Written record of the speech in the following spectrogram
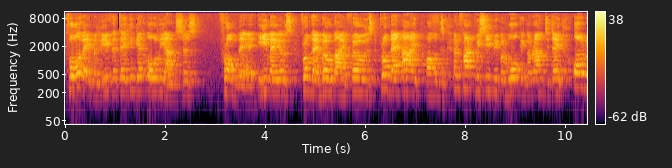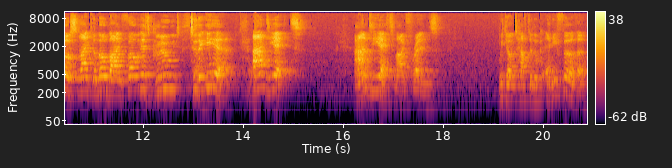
For they believe that they can get all the answers from their emails, from their mobile phones, from their iPods. In fact, we see people walking around today almost like the mobile phone is glued to the ear. And yet, and yet, my friends, we don't have to look any further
